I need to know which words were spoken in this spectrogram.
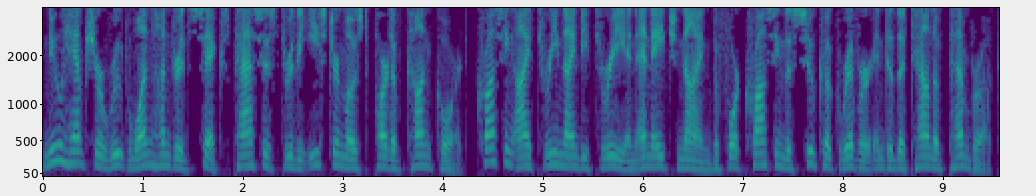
New Hampshire Route 106 passes through the easternmost part of Concord, crossing I-393 and NH9 before crossing the Soucook River into the town of Pembroke.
